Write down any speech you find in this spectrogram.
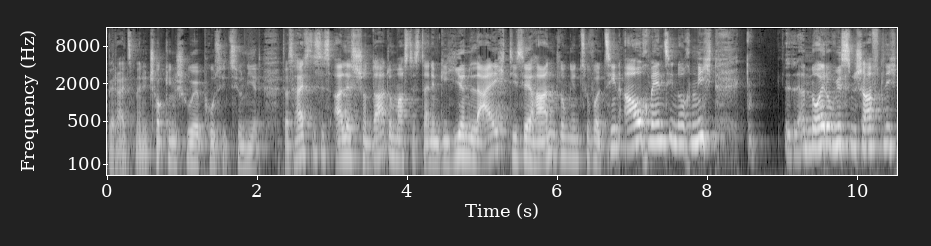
bereits meine Joggingschuhe positioniert. Das heißt, es ist alles schon da. Du machst es deinem Gehirn leicht, diese Handlungen zu vollziehen, auch wenn sie noch nicht neurowissenschaftlich,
